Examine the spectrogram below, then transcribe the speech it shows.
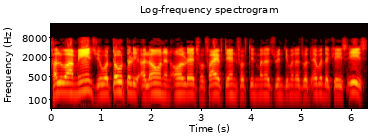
Khalwa means you were totally alone and all that for 5, 10, 15 minutes, 20 minutes, whatever the case is.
